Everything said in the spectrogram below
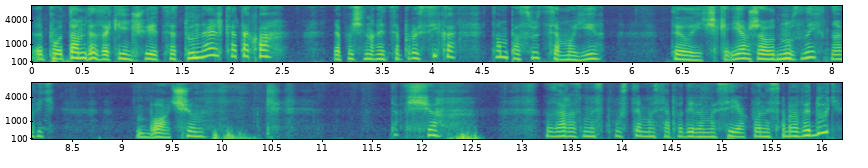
е, там, де закінчується тунелька така, де починається просіка, там пасуться мої телички. Я вже одну з них навіть бачу. Так що зараз ми спустимося, подивимося, як вони себе ведуть.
